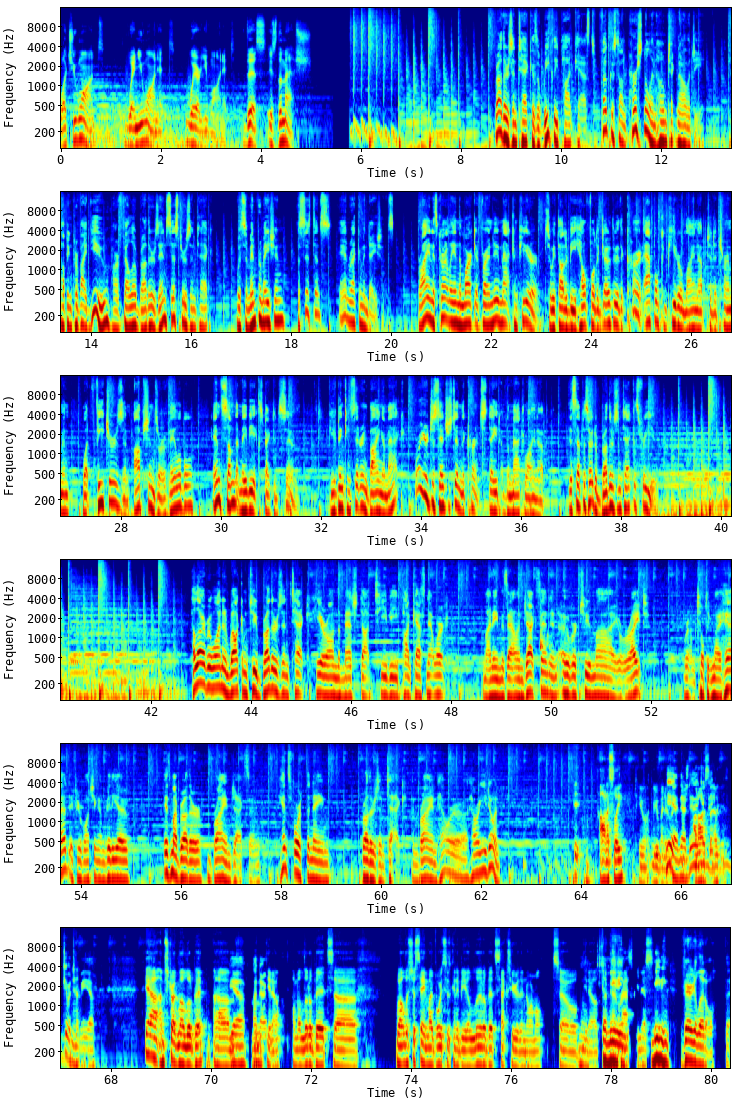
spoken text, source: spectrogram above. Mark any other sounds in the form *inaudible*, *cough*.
what you want, when you want it, where you want it. This is The Mesh. Brothers in Tech is a weekly podcast focused on personal and home technology, helping provide you, our fellow brothers and sisters in tech, with some information, assistance, and recommendations. Brian is currently in the market for a new Mac computer, so we thought it'd be helpful to go through the current Apple computer lineup to determine what features and options are available and some that may be expected soon. If you've been considering buying a Mac, or you're just interested in the current state of the Mac lineup, this episode of Brothers in Tech is for you. Hello, everyone, and welcome to Brothers in Tech here on the Mesh.tv podcast network. My name is Alan Jackson, and over to my right, where I'm tilting my head if you're watching on video, is my brother, Brian Jackson, henceforth the name Brothers in Tech. And Brian, how are uh, how are you doing? It, honestly, do you, do you want yeah, no, give, it, give, it to yeah. me. Yeah, yeah, I'm struggling a little bit. Um, yeah, I know. You know, I'm a little bit. Uh, well, let's just say my voice is going to be a little bit sexier than normal. So you know, so meaning raspiness. meaning very little. *laughs* *laughs*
